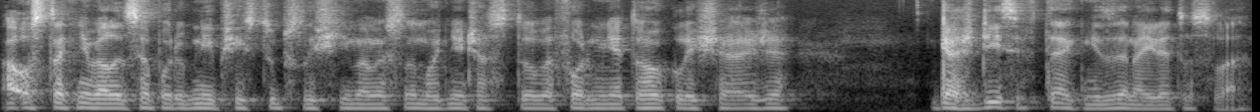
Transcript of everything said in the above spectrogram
A ostatně velice podobný přístup slyšíme, myslím, hodně často ve formě toho kliše, že každý si v té knize najde to své.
